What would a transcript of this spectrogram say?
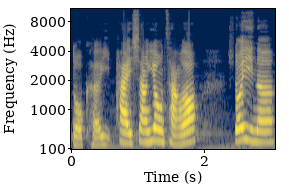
都可以派上用场喽。所以呢，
